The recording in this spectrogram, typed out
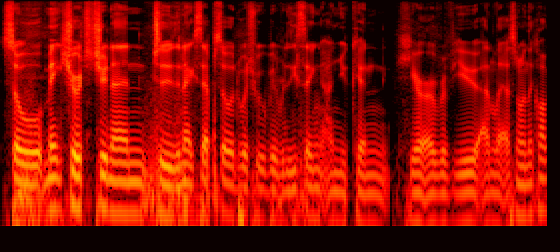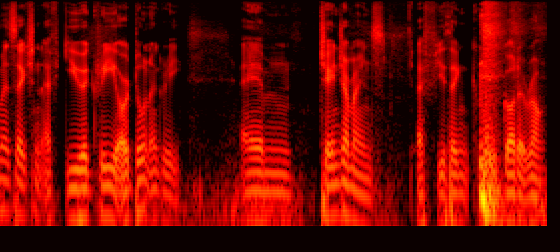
So make sure to tune in to the next episode, which we'll be releasing, and you can hear our review and let us know in the comment section if you agree or don't agree. Um, change our minds if you think we've got it wrong.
